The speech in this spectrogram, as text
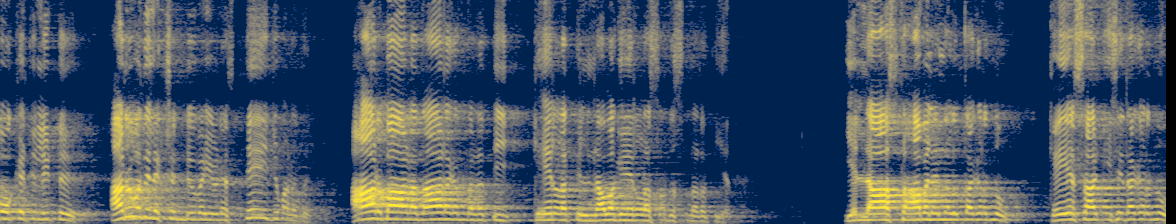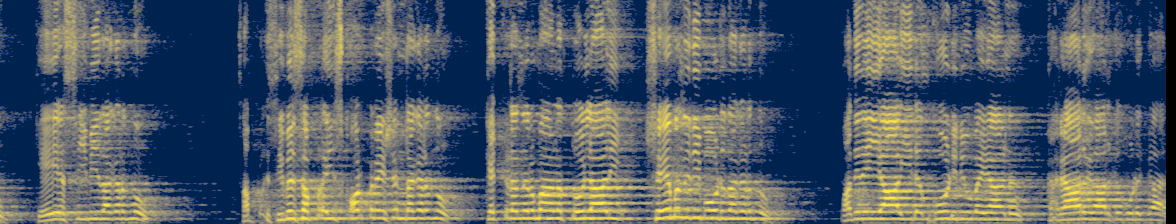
പോക്കറ്റിലിട്ട് അറുപത് ലക്ഷം രൂപയുടെ സ്റ്റേജ് പണിത്. ആർഭാട നാടകം നടത്തി കേരളത്തിൽ നവകേരള സദസ് നടത്തിയത്. എല്ലാ സ്ഥാപനങ്ങളും തകർന്നു. K S R T C തകർന്നു. കെ എസ് സി ബി തകർന്നു. സിവിൽ സപ്ലൈസ് കോർപ്പറേഷൻ തകർന്നു. കെട്ടിട നിർമ്മാണ തൊഴിലാളി ക്ഷേമനിധി ബോർഡ് തകർന്നു. പതിനയ്യായിരം കോടി രൂപയാണ് കരാറുകാർക്ക് കൊടുക്കാൻ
